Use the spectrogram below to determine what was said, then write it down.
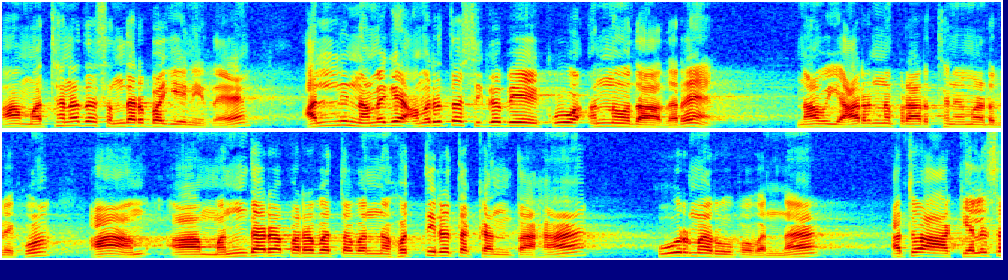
ಆ ಮಥನದ ಸಂದರ್ಭ ಏನಿದೆ, ಅಲ್ಲಿ ನಮಗೆ ಅಮೃತ ಸಿಗಬೇಕು ಅನ್ನೋದಾದರೆ ನಾವು ಯಾರನ್ನು ಪ್ರಾರ್ಥನೆ ಮಾಡಬೇಕು? ಆ ಆ ಮಂದರ ಪರ್ವತವನ್ನು ಹೊತ್ತಿರತಕ್ಕಂತಹ ಕೂರ್ಮ ರೂಪವನ್ನು ಅಥವಾ ಆ ಕೆಲಸ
